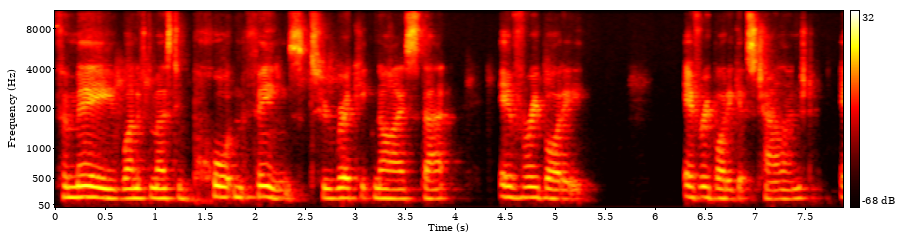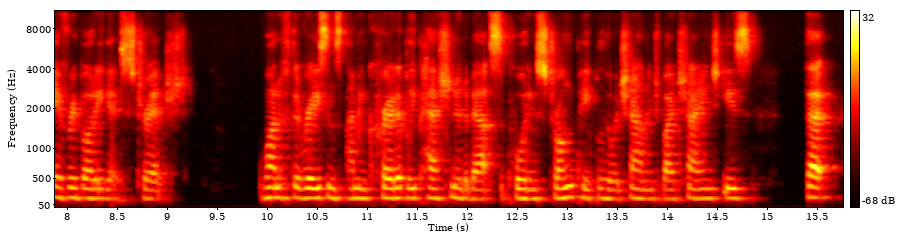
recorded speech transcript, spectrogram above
for me one of the most important things to recognize that everybody everybody gets challenged everybody gets stretched one of the reasons i'm incredibly passionate about supporting strong people who are challenged by change is that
